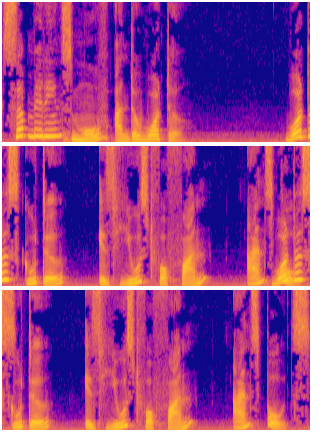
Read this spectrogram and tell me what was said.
Submarines move underwater. Water scooter is used for fun and sports. Water scooter is used for fun and sports.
